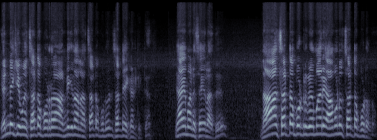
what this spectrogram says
என்னைக்கு இவன் சட்டை போடுறான் அன்றைக்கி தான் நான் சட்டை போடுவேன்னு சட்டையை கழட்டிட்டார் நியாயமான செயலாது நான் சட்டை போட்டிருக்கிற மாதிரி அவனும் சட்டை போடணும்.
